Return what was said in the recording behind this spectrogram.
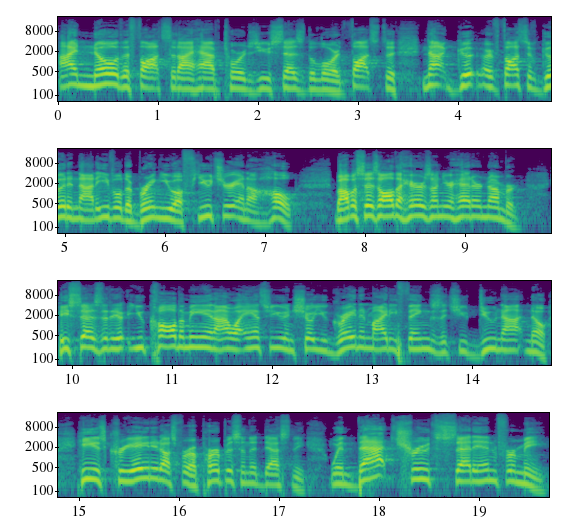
I know the thoughts that I have towards you, says the Lord. Thoughts to not good or thoughts of good and not evil to bring you a future and a hope. Bible says all the hairs on your head are numbered. He says that you call to me and I will answer you and show you great and mighty things that you do not know. He has created us for a purpose and a destiny. When that truth set in for me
